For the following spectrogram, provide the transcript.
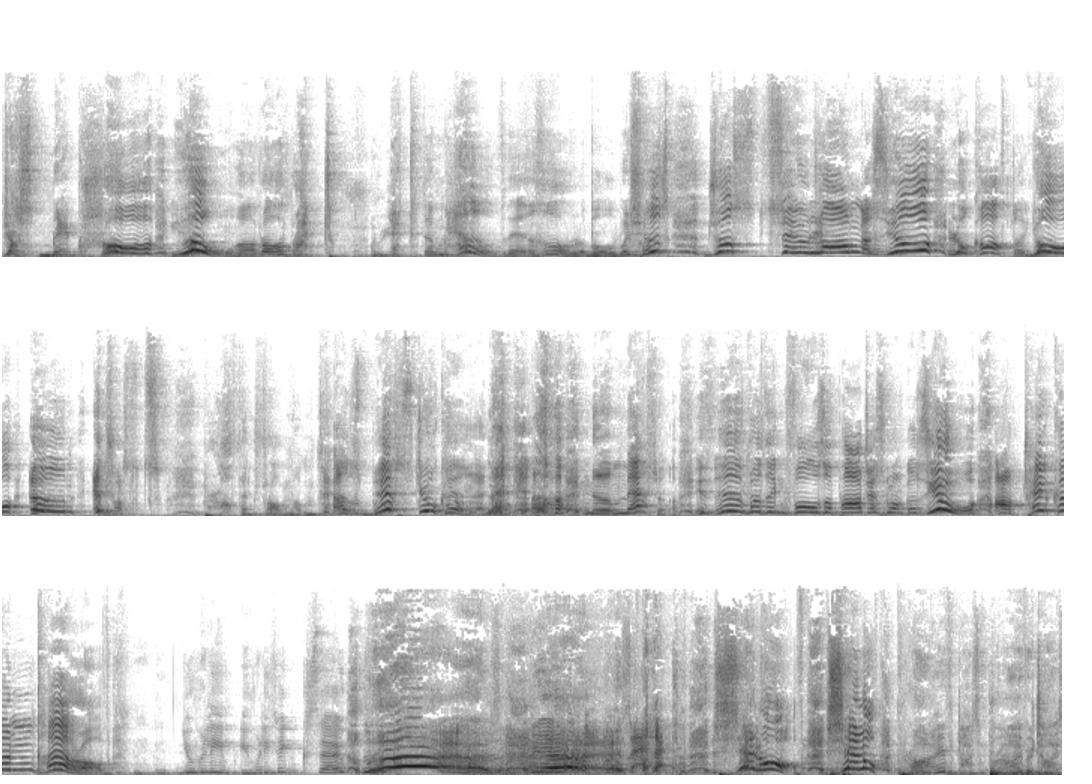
Just make sure you are all right. Let them have their horrible wishes, just so long as you look after your own interests. Profit from them as best you can, no matter if everything falls apart as long as you are taken care of. You really, you really think so? Yes! Yes! Sell off! Sell off! Privatize, privatize,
